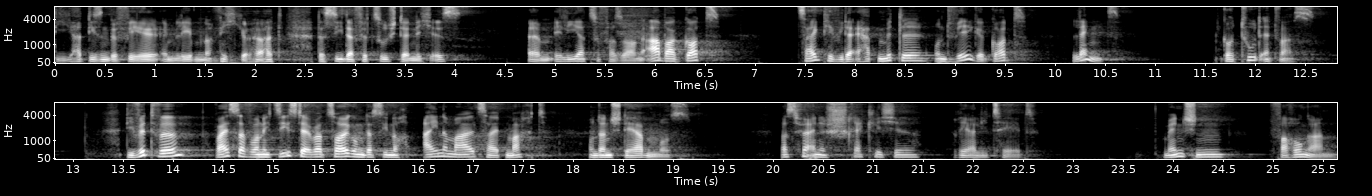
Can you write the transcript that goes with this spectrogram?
Die hat diesen Befehl im Leben noch nicht gehört, dass sie dafür zuständig ist, ähm, Elia zu versorgen. Aber Gott zeigt hier wieder, er hat Mittel und Wege. Gott lenkt. Gott tut etwas. Die Witwe weiß davon nicht. Sie ist der Überzeugung, dass sie noch eine Mahlzeit macht und dann sterben muss. Was für eine schreckliche Realität. Menschen verhungern,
